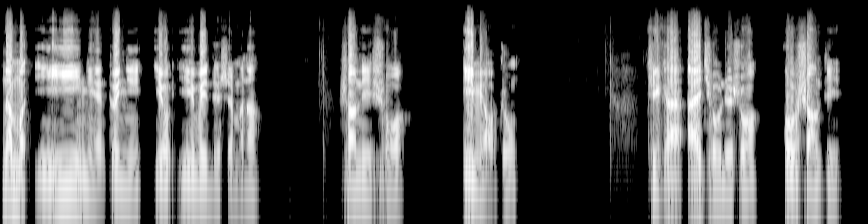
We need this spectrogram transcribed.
那么一亿年对您又意味着什么呢？”上帝说：“一秒钟。”乞丐哀求着说：“哦，上帝，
